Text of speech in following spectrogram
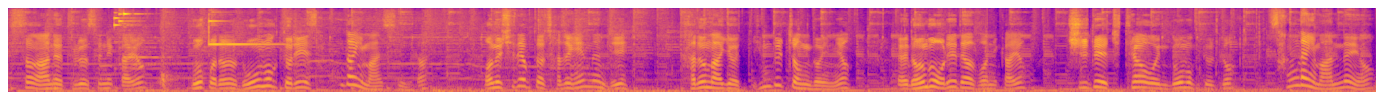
성 안에 들렸으니까요. 무엇보다 노목들이 상당히 많습니다. 어느 시대부터 자정했는지 가늠하기 힘들 정도이며 예, 너무 오래되다 보니까요. 지대에 지탱하고 있는 노목들도 상당히 많네요.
